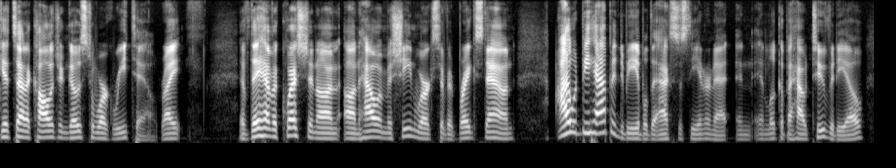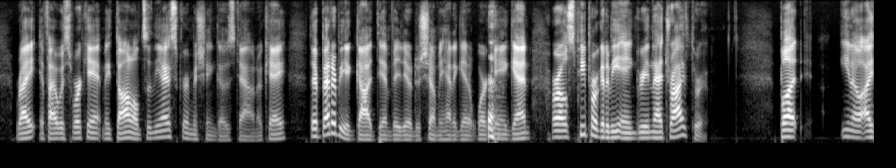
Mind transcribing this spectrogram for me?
gets out of college and goes to work retail, right? If they have a question on on how a machine works, if it breaks down, I would be happy to be able to access the internet and, and look up a how to video, right? If I was working at McDonald's and the ice cream machine goes down, okay? There better be a goddamn video to show me how to get it working again, or else people are going to be angry in that drive through. But you know, I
